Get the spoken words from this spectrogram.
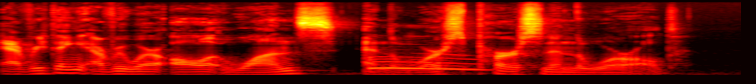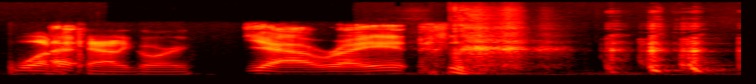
Everything Everywhere All at Once, and The Worst Person in the World. What a I- category. Yeah, right.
